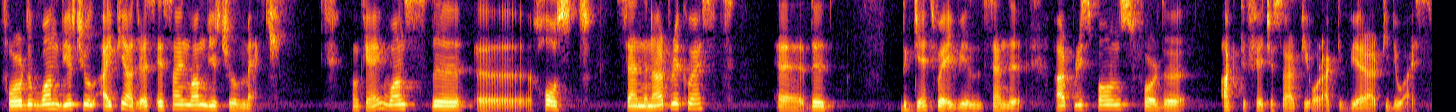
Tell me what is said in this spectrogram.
for the one virtual IP address assign one virtual MAC okay once the uh, host send an ARP request uh, the the gateway will send the ARP response for the active HSRP or active VRRP device.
